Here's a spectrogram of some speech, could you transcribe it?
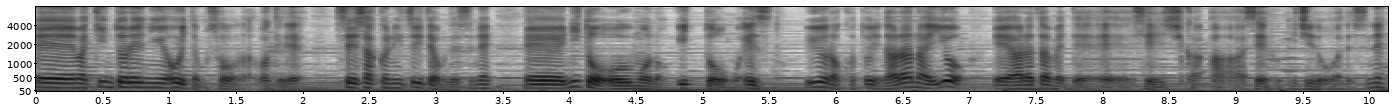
えー、まあ、筋トレにおいてもそうなわけで、政策についてもですね、えー、2頭追うもの、1頭も得ずというようなことにならないよう、えー、改めて、えー、政治家あ、政府一同はですね、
